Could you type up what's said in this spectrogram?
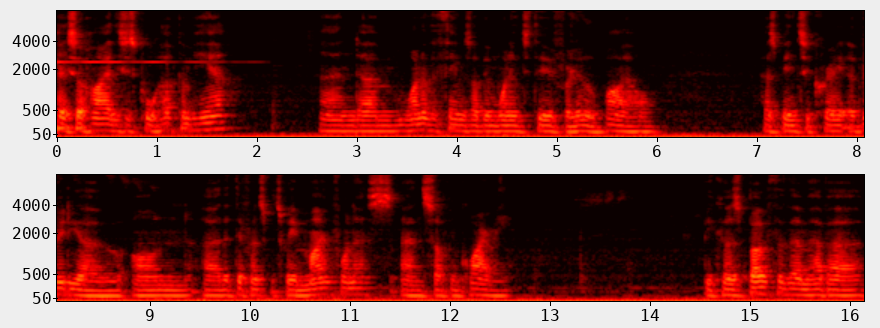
Okay, so hi, this is Paul Hercombe here, and um, one of the things I've been wanting to do for a little while has been to create a video on uh, the difference between mindfulness and self-inquiry. Because both of them have a,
